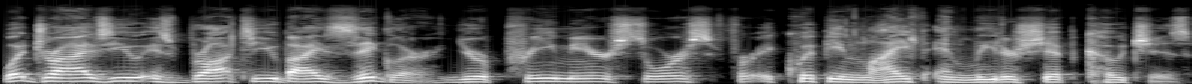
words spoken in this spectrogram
What Drives You is brought to you by Ziglar, your premier source for equipping life and leadership coaches.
